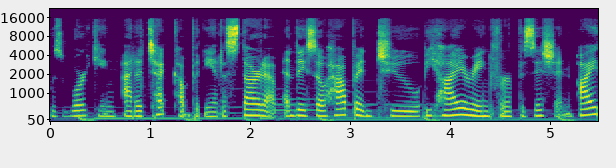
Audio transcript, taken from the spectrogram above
was working at a tech company, at a startup, and they so happened to be hiring for a position. I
